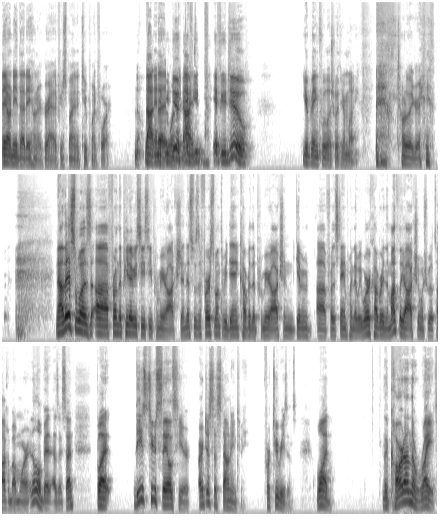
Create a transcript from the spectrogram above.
they don't need that eight hundred grand if you're spending two point four. No, not and that if you, do, if you, if you do, you're being foolish with your money. totally agree. Now, this was uh, from the PWCC Premier Auction. This was the first month we didn't cover the Premier Auction, given uh, for the standpoint that we were covering the monthly auction, which we'll talk about more in a little bit, as I said. But these two sales here are just astounding to me for two reasons. One, the card on the right,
